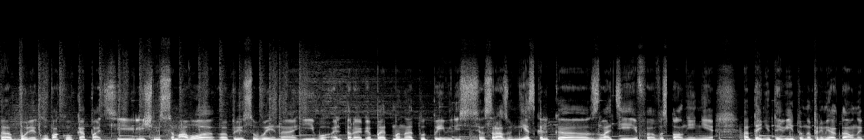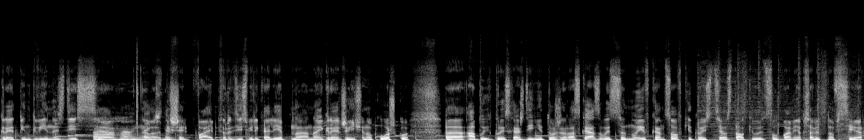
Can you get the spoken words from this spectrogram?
э, более глубоко копать и личность самого э, Брюса Уэйна, и его альтер-эго Бэтмена. Тут появились сразу несколько злодеев в исполнении Дэнни Девито, например, да, он играет пингвина здесь. Ага, э. Мишель Пайпер здесь великолепно, она играет женщину-кошку. Э, Об их происхождении тоже рассказывается. Ну и в концовке, то есть, сталкиваются лбами абсолютно все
